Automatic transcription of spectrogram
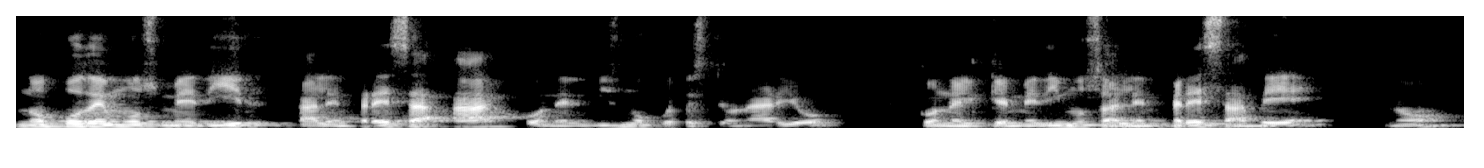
No podemos medir a la empresa A con el mismo cuestionario con el que medimos a la empresa B ¿no?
